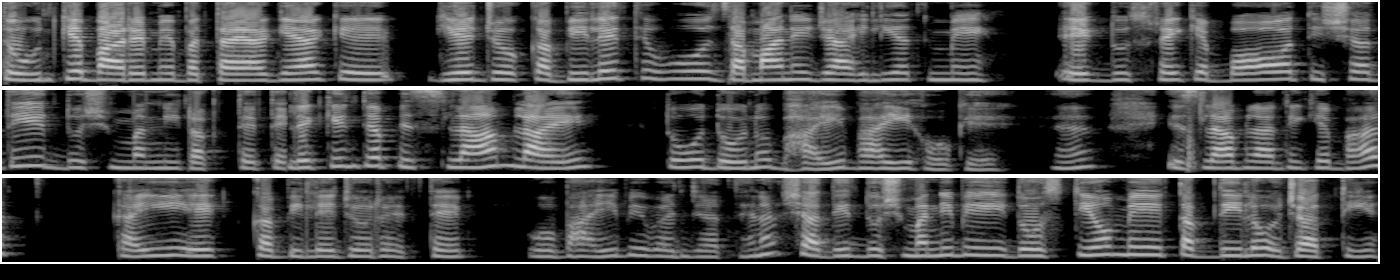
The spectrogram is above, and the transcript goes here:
تو ان کے بارے میں بتایا گیا کہ یہ جو قبیلے تھے، وہ زمانے جاہلیت میں ایک دوسرے کے بہت ہی شدید دشمنی رکھتے تھے۔ لیکن جب اسلام لائے، تو وہ دونوں بھائی بھائی ہو گئے۔ اسلام لانے کے بعد کئی ایک قبیلے جو رہتے وہ بھائی بھی بن جاتے ہیں نا۔ شدید دشمنی بھی دوستیوں میں تبدیل ہو جاتی ہے۔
